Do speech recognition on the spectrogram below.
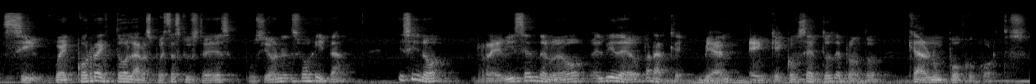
si fue correcto las respuestas que ustedes pusieron en su hojita y si no, revisen de nuevo el video para que vean en qué conceptos de pronto quedaron un poco cortos.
